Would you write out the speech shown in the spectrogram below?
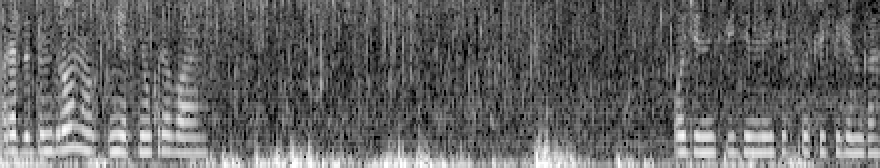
Рододендрону нет, не укрываю. Очень виденный эффект после пилинга.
